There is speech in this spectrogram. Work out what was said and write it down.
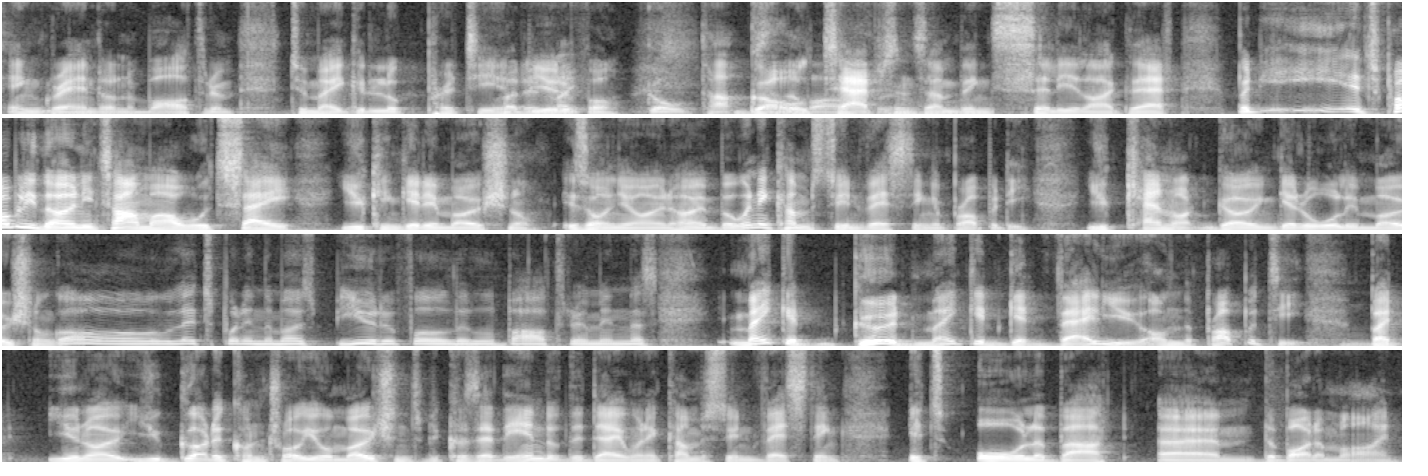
ten grand on a bathroom to make it look pretty and but beautiful. Like gold taps, gold taps, and something silly like that. But it's probably the only time I would say you can get emotional is on your own home. But when it comes to investing in property, you cannot go and get all emotional. Go, oh, let's put in the most beautiful little bathroom in this. Make it good. Make it get value on the property. Mm. But you know you got to control your emotions because at the end of the day when it comes to investing it's all about um, the bottom line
